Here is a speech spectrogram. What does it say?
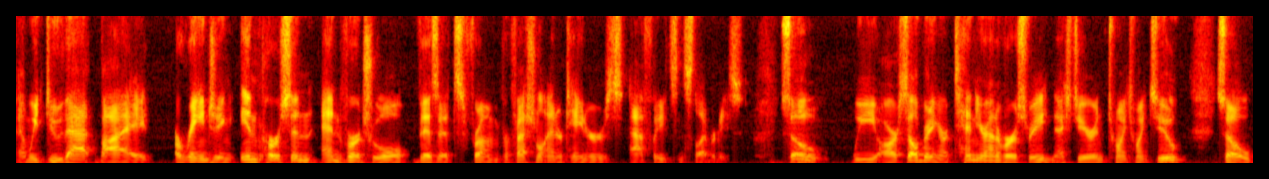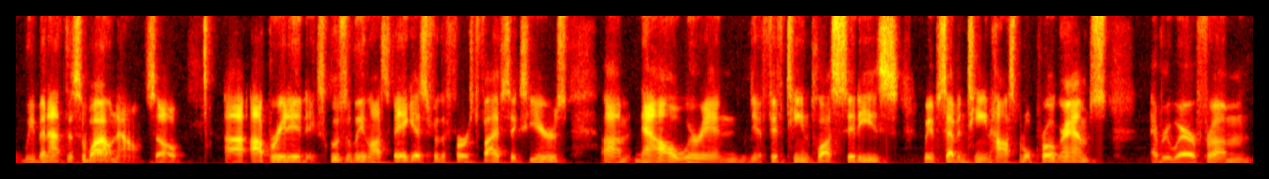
And we do that by arranging in person and virtual visits from professional entertainers, athletes, and celebrities. So mm. we are celebrating our 10 year anniversary next year in 2022. So we've been at this a while now. So uh, operated exclusively in Las Vegas for the first five, six years. Um, now we're in you know, 15 plus cities. We have 17 hospital programs everywhere from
